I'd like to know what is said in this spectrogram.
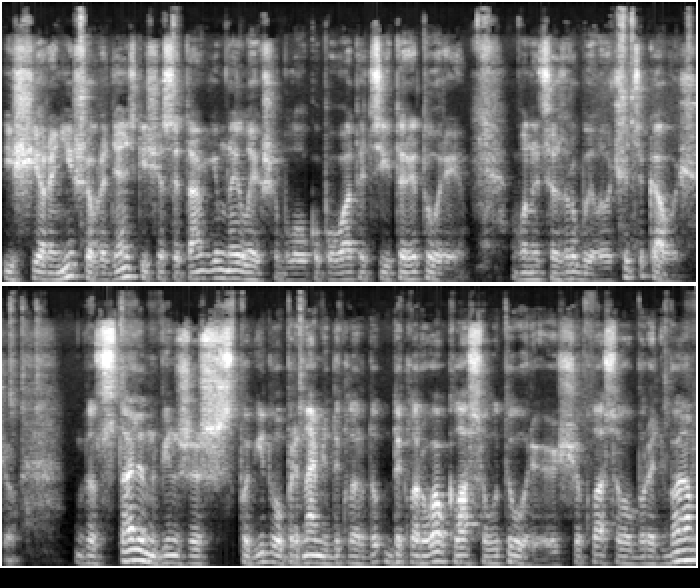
і ще раніше, в радянські часи, там їм найлегше було окупувати ці території. Вони це зробили. От цікаво, що. От Сталін він же ж сповідував, принаймні декларував класову теорію, що класова боротьба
